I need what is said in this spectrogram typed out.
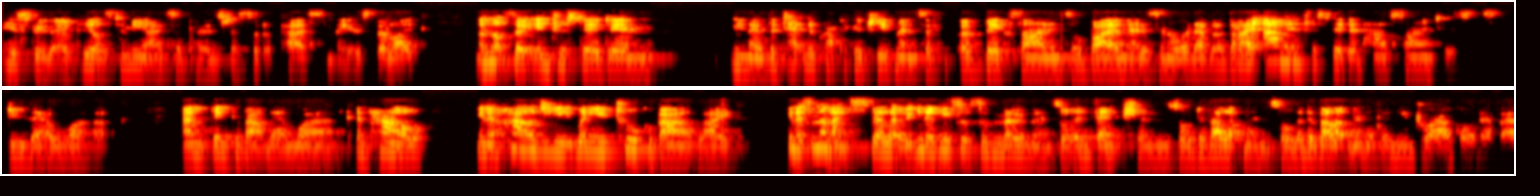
history that appeals to me, I suppose, just sort of personally, is that like, I'm not so interested in, you know, the technocratic achievements of, of big science or biomedicine or whatever, but I am interested in how scientists do their work and think about their work and how, you know, how do you, when you talk about like, you know, something like spillover, you know, these sorts of moments or inventions or developments or the development of a new drug or whatever,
